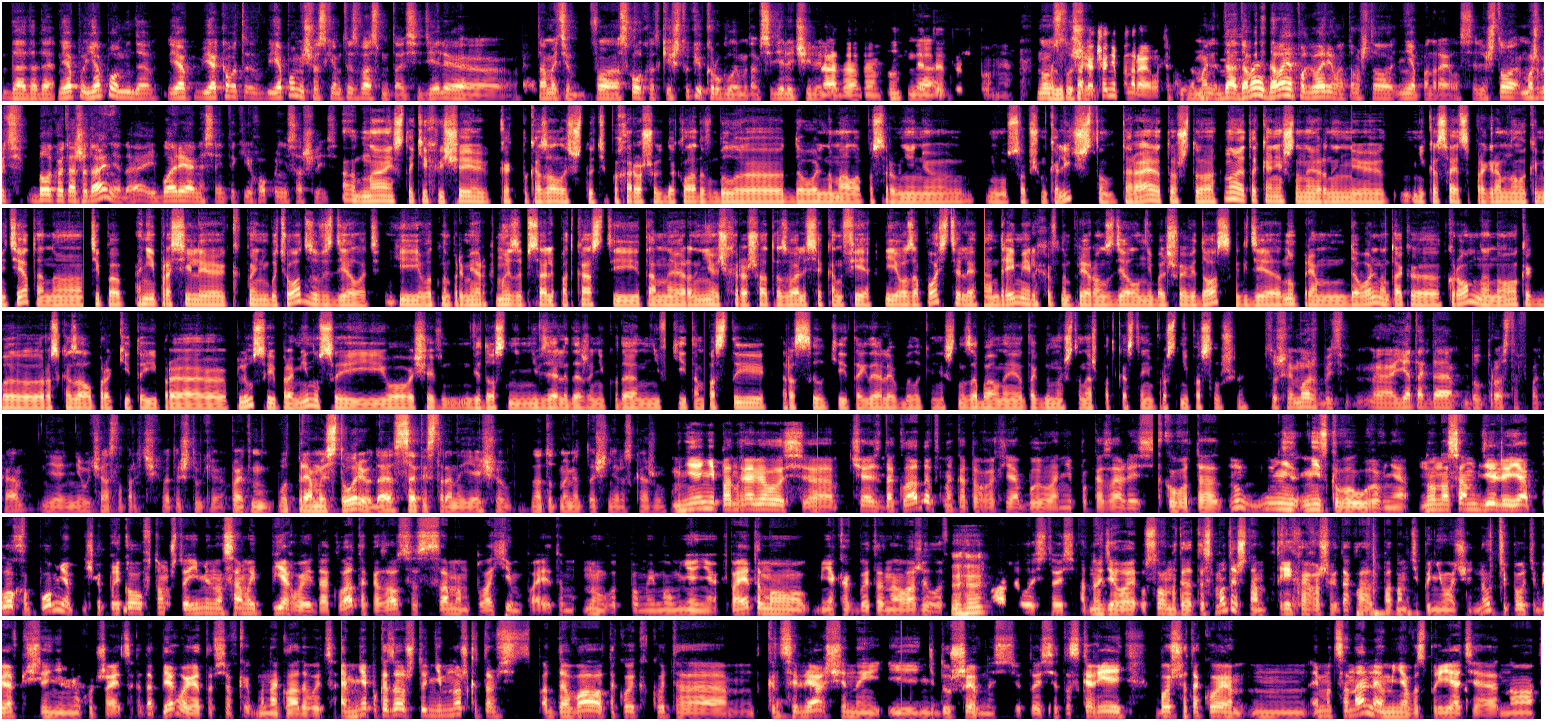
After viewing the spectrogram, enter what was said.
Да, да, да. Я, я помню, да. Я, я кого-то, я помню еще с кем-то из вас мы там сидели, там эти в сколько такие штуки круглые, мы там сидели, чилили. Да, да, да. да. Это я тоже помню. Ну, слушай. Так, а что не понравилось? Нормально. Да, давай, давай поговорим о том, что не понравилось. Или что, может быть, было какое-то ожидание, да, и была реальность, они такие хоп, и не сошлись. Одна из таких вещей, как показалось, что типа хороших докладов было довольно мало по сравнению ну, с общим количеством. Вторая то, что, ну, это, конечно, наверное, не, не касается программного комитета, но типа они просили какой-нибудь отзыв сделать, и вот, например, мы записали подкаст, и там, наверное, не очень хорошо отозвались о конфе, и его запостили. Андрей Мельхов, например, он сделал небольшой видос, где, ну, прям довольно так э, скромно, но как бы рассказал про какие-то и про плюсы, и про минусы, и его вообще видос не, не взяли даже никуда, ни в какие там посты, рассылки и так далее. Было, конечно, забавно. Я так думаю, что наш подкаст они просто не послушали. Слушай, может быть, э, я тогда был просто в ПК, я не участвовал практически в этой штуке, поэтому вот прямо историю, да, с этой стороны я еще на тот момент точно не расскажу. Мне не понравилась э, часть докладов, на которых я был, они показались какого-то ну, ни, низкого уровня. Но на самом деле я плохо помню. Еще прикол в том, что именно самый первый доклад оказался самым плохим, поэтому, ну вот по моему мнению. Поэтому меня как бы это наложило, uh-huh. наложилось. То есть одно дело, условно, когда ты смотришь там три хороших доклада, потом типа не очень, ну типа у тебя впечатление не ухудшается. Когда первый, это все как бы накладывается. А мне показалось, что немножко там отдавало такой какой-то канцелярщиной и недушевностью. То есть это скорее больше такое эмоциональное у меня восприятие, но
